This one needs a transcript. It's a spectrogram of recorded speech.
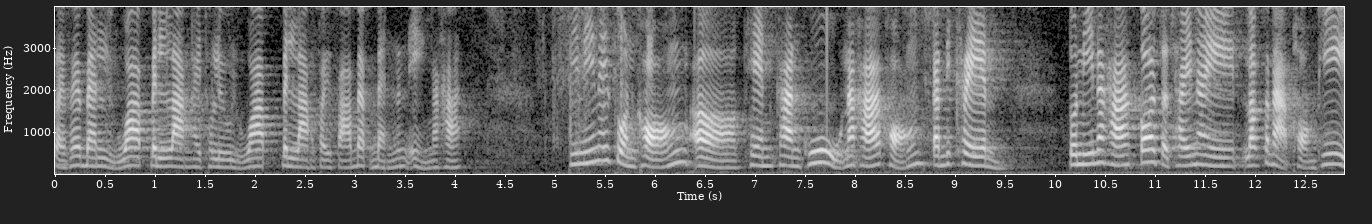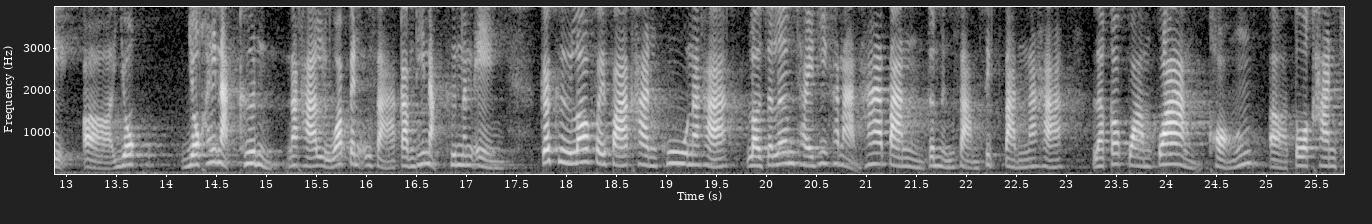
สายไฟแบนหรือว่าเป็นรางไฮโดรลิลหรือว่าเป็นรางไฟฟ้าแบบแบนนั่นเองนะคะทีนี้ในส่วนของเออเคนคานคู่นะคะของกันดิเครน ตัวนี้นะคะก็จะใช้ในลักษณะของที่ยก ยกให้หนักขึ้นนะคะ หรือว่าเป็นอุตสาหกรรมที่หนักขึ้นนั่นเอง ก็คือลอกไฟฟ้าคานคู่นะคะ เราจะเริ่มใช้ที่ขนาด 5 ตันจนถึง 30 ตันนะคะ แล้วก็ความกว้างของอตัวคานเค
